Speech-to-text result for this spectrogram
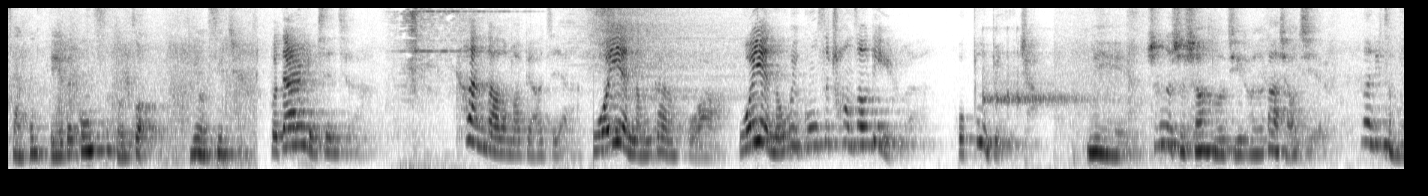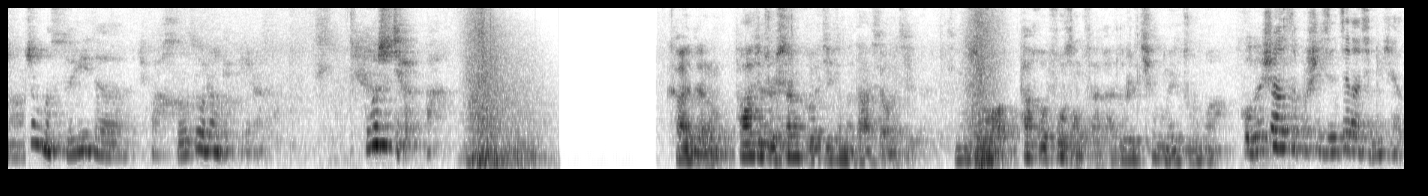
想跟别的公司合作，你有兴趣？我当然有兴趣了。看到了吗，表姐？我也能干活，我也能为公司创造利润，我不比你差。你真的是山河集团的大小姐？那你怎么这么随意的就把合作让给别人了？不会是假的吧？看见了吗？她就是山河集团的大小姐。听说她和副总裁还都是青梅竹马。我们上次不是已经见到请帖了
